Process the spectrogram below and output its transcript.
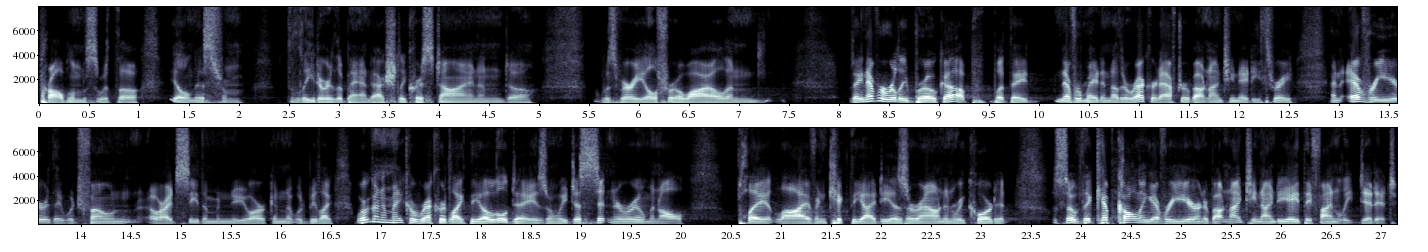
problems with the illness from the leader of the band actually chris stein and uh, was very ill for a while and they never really broke up, but they never made another record after about 1983. And every year they would phone, or I'd see them in New York, and it would be like, We're going to make a record like the old days when we just sit in a room and all play it live and kick the ideas around and record it. So they kept calling every year, and about 1998 they finally did it.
